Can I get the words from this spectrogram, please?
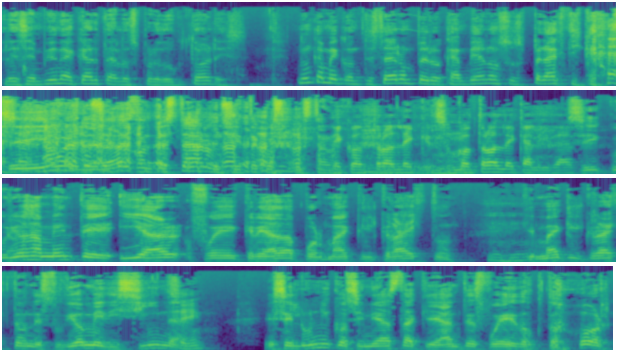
Les envié una carta a los productores. Nunca me contestaron, pero cambiaron sus prácticas. Sí, Ah, bueno, sí ¿verdad? te contestaron, sí te contestaron. De control de, su control de calidad. Sí, curiosamente, ER fue creada por Michael Crichton, que Michael Crichton estudió medicina. Sí. Es el único cineasta que antes fue doctor.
